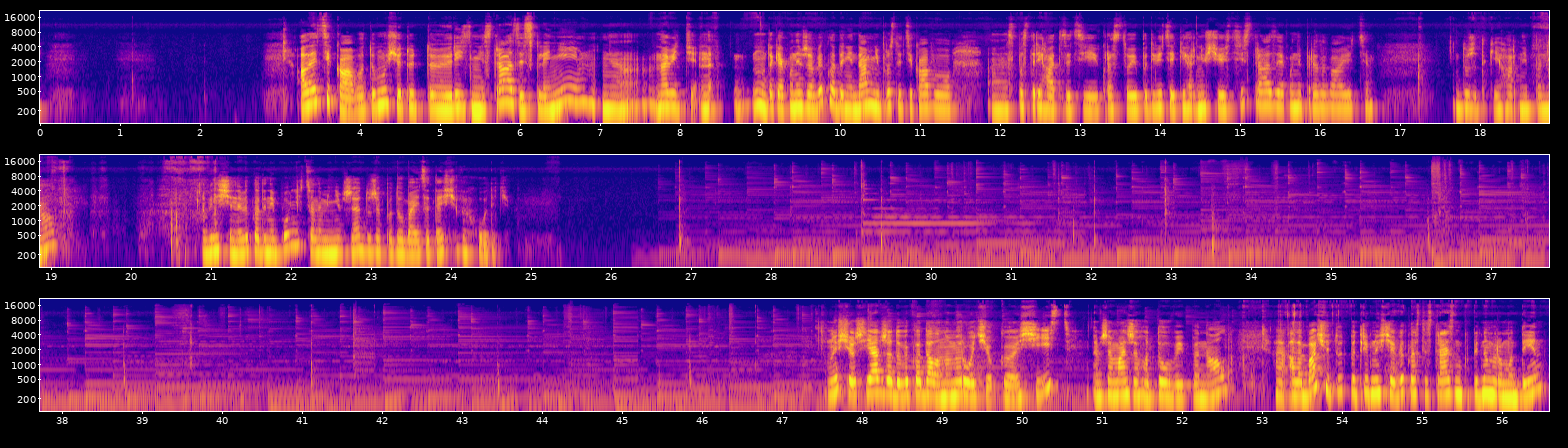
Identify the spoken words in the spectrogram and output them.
Але цікаво, тому що тут е, різні стрази, скляні, е, навіть ну, так як вони вже викладені, да, мені просто цікаво е, спостерігати за цією красою. Подивіться, які гарнющі ось ці стрази, як вони переливаються. Дуже такий гарний пенал. Він ще не викладений повністю, але мені вже дуже подобається те, що виходить. Ну що ж, я вже довикладала номерочок 6, вже майже готовий пенал. Е, Але бачу, тут потрібно ще викласти стразинку під номером 1.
